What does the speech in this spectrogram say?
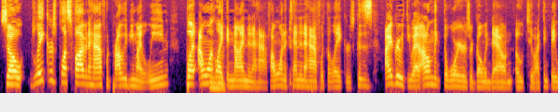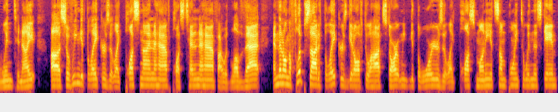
So, Lakers plus five and a half would probably be my lean but I want mm-hmm. like a nine and a half. I want a ten and a half with the Lakers because I agree with you, Ed. I don't think the Warriors are going down 0-2. I think they win tonight. Uh, so if we can get the Lakers at like plus nine and a half, plus ten and a half, I would love that. And then on the flip side, if the Lakers get off to a hot start and we can get the Warriors at like plus money at some point to win this game,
